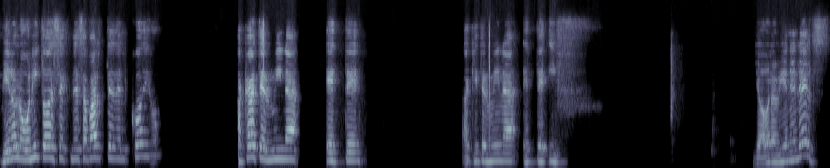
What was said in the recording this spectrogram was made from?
¿Vieron lo bonito de, esa parte del código? Acá termina este Aquí termina este if. Y ahora viene el else.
